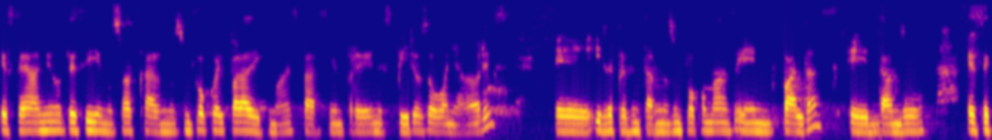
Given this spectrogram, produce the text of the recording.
Este año decidimos sacarnos un poco el paradigma de estar siempre en espiros o bañadores eh, y representarnos un poco más en faldas, eh, dando este,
